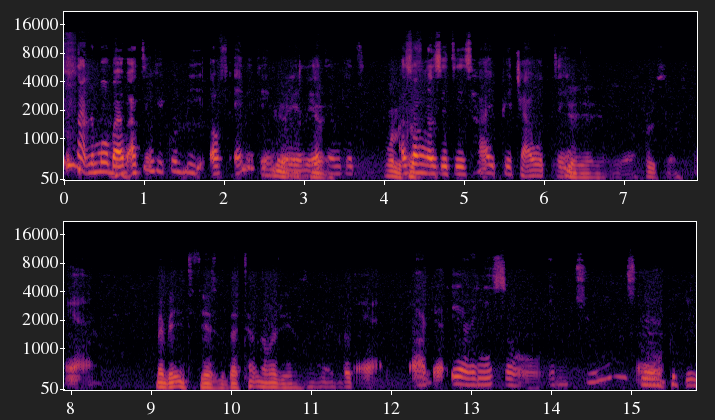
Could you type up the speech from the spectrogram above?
it's not the mobile. I think it could be of anything Yeah, really. yeah. I think it's well, as long as it is high pitch. I would think. yeah, yeah, yeah, yeah. So. yeah. Maybe it interferes with their technology and something. But Or the earring is so in tune. So yeah, could be,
